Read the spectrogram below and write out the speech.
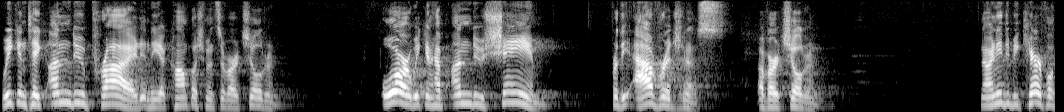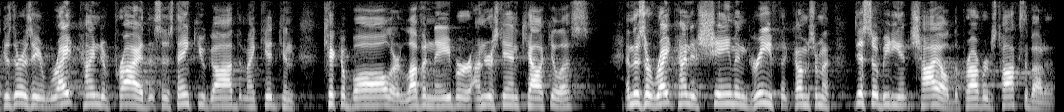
We can take undue pride in the accomplishments of our children, or we can have undue shame for the averageness of our children. Now, I need to be careful because there is a right kind of pride that says, Thank you, God, that my kid can kick a ball or love a neighbor or understand calculus. And there's a right kind of shame and grief that comes from a disobedient child. The Proverbs talks about it.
